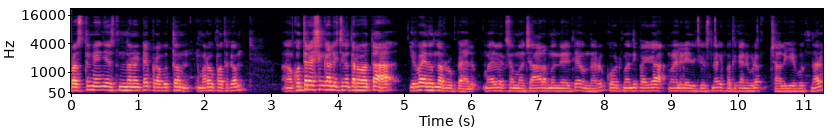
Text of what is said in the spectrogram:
ప్రస్తుతం ఏం చేస్తుందనంటే ప్రభుత్వం మరో పథకం కొత్త రేషన్ కార్డు ఇచ్చిన తర్వాత ఇరవై ఐదు వందల రూపాయలు. మహిళలకు సంబంధించి చాలా మంది అయితే ఉన్నారు. కోటి మంది పైగా మహిళలు ఎదురు చూస్తున్నారు. ఈ పథకాన్ని కూడా చాలు చేయబోతున్నారు.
